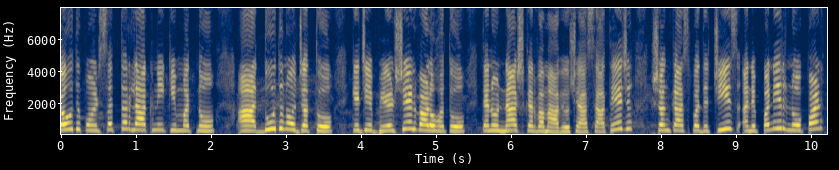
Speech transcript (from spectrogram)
ચૌદ પોઈન્ટ સત્તર લાખની કિંમતનો આ દૂધનો જથ્થો કે જે ભેળસેળવાળો હતો તેનો નાશ કરવામાં આવ્યો છે. આ સાથે જ શંકાસ્પદ ચીઝ અને પનીરનો પણ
